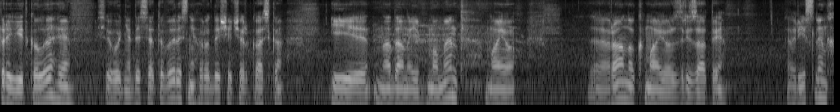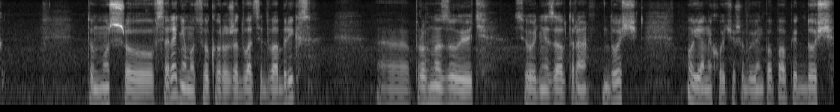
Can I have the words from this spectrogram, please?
Привіт, колеги! Сьогодні 10 вересня, городище Черкаська. І на даний момент маю е, ранок, маю зрізати ріслінг, тому що в середньому цукор уже 22 брікс. Е, Прогнозують сьогодні-завтра дощ. Ну, я не хочу, щоб він попав під дощ.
